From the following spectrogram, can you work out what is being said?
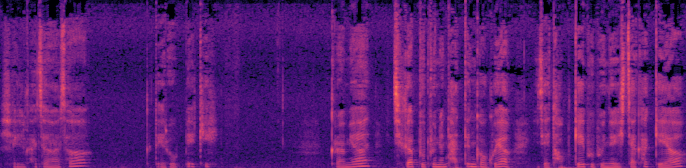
실 가져와서 그대로 빼기. 그러면 지갑 부분은 다 뜬 거고요. 이제 덮개 부분을 시작할게요.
